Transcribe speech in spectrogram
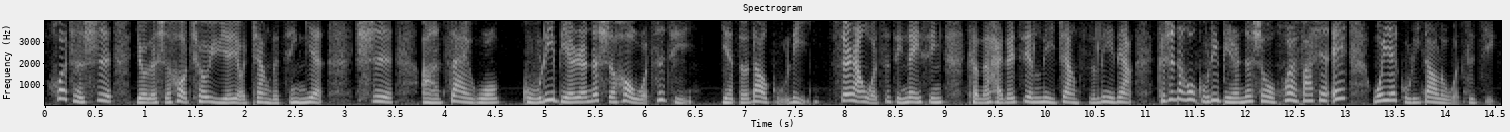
或者是有的时候，秋雨也有这样的经验，是啊、在我鼓励别人的时候，我自己也得到鼓励。虽然我自己内心可能还在建立这样子的力量，可是当我鼓励别人的时候，我忽然发现，哎，我也鼓励到了我自己。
